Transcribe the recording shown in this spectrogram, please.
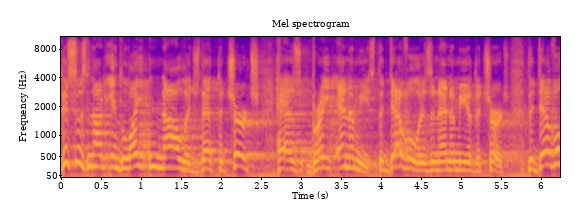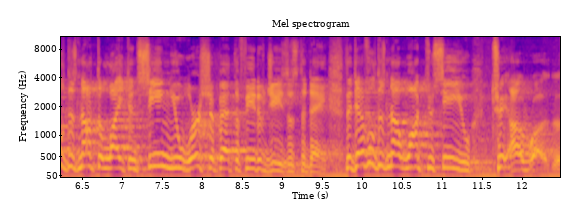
This is not enlightened knowledge that the church has great enemies. The devil is an enemy of the church. The devil does not delight in seeing you worship at the feet of Jesus today. The devil does not want to see you to, uh,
